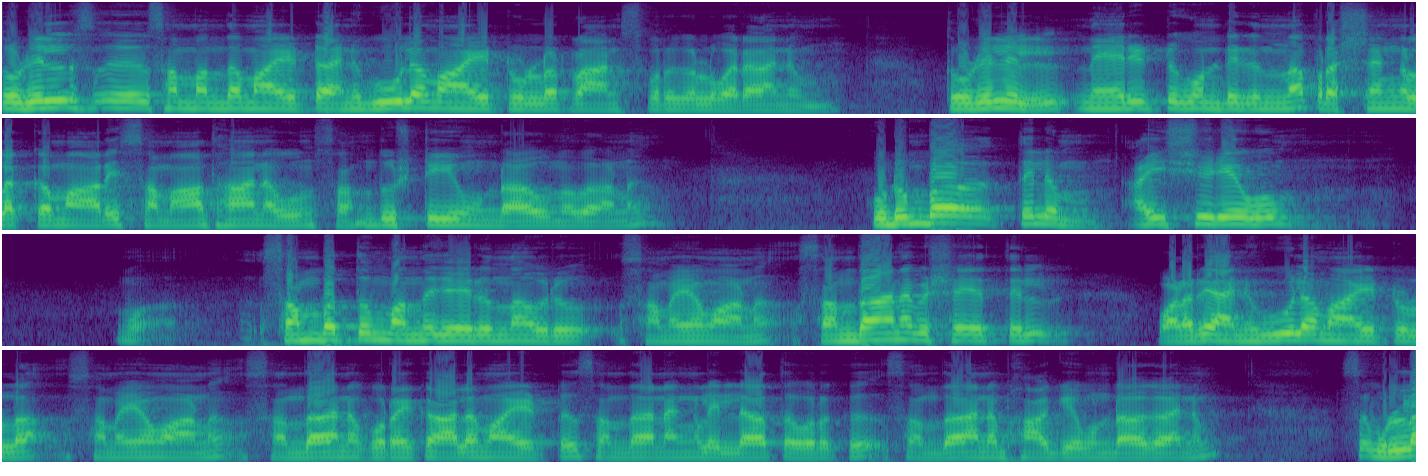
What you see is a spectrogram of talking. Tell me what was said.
തൊഴിൽ സംബന്ധമായിട്ട് അനുകൂലമായിട്ടുള്ള ട്രാൻസ്ഫറുകൾ വരാനും തൊഴിലിൽ നേരിട്ട് കൊണ്ടിരുന്ന പ്രശ്നങ്ങളൊക്കെ മാറി സമാധാനവും സന്തുഷ്ടിയും ഉണ്ടാകുന്നതാണ് കുടുംബത്തിലും ഐശ്വര്യവും സമ്പത്തും വന്നു ചേരുന്ന ഒരു സമയമാണ്. സന്താന വിഷയത്തിൽ വളരെ അനുകൂലമായിട്ടുള്ള സമയമാണ്. സന്താന കുറേ കാലമായിട്ട് സന്താനങ്ങളില്ലാത്തവർക്ക് സന്താന ഭാഗ്യമുണ്ടാകാനും ഉള്ള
